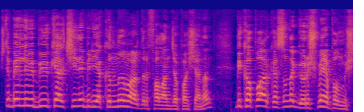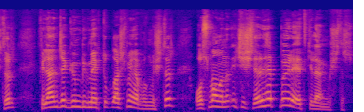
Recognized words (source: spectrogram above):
işte belli bir büyükelçiyle bir yakınlığı vardır falanca paşanın. Bir kapı arkasında görüşme yapılmıştır. Filanca gün bir mektuplaşma yapılmıştır. Osmanlı'nın iç işleri hep böyle etkilenmiştir.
